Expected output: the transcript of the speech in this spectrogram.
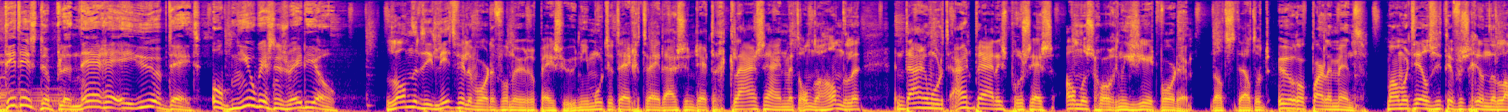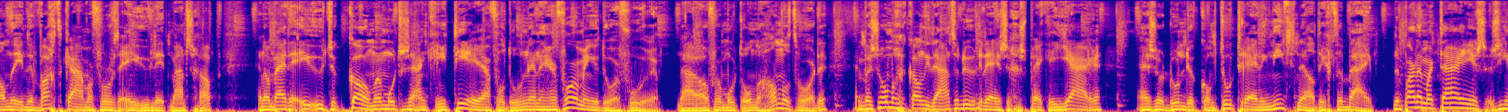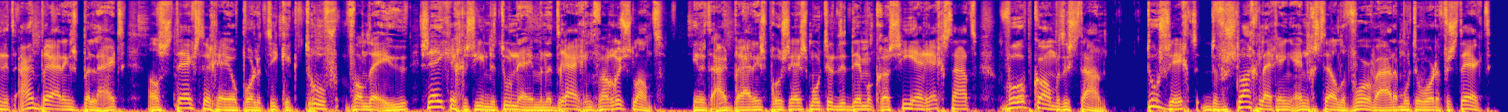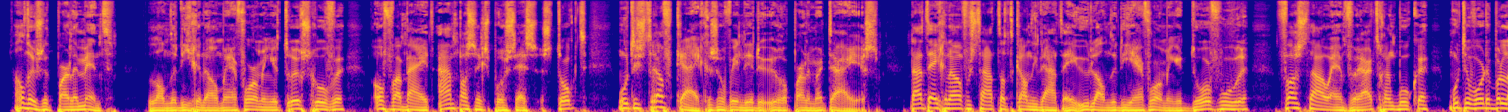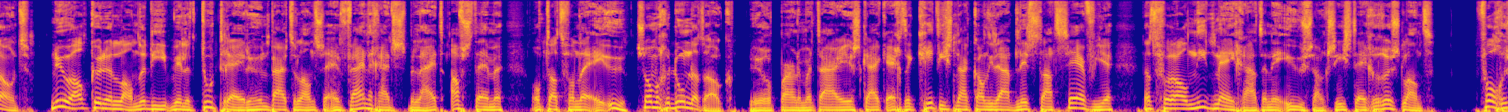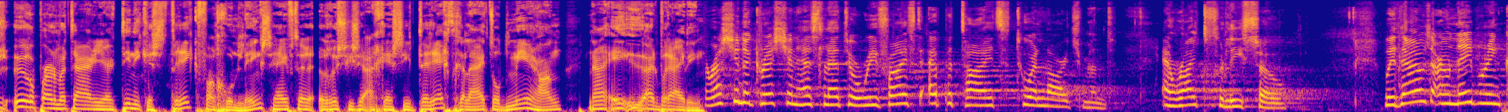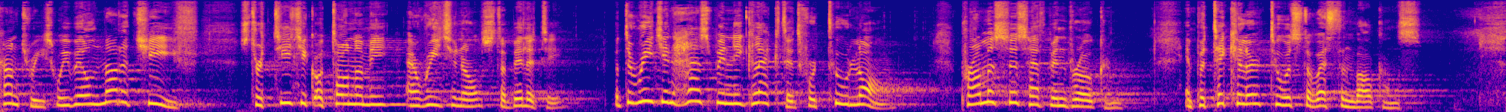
Dit is de plenaire EU-update op Nieuw Business Radio. Landen die lid willen worden van de Europese Unie moeten tegen 2030 klaar zijn met onderhandelen en daarom moet het uitbreidingsproces anders georganiseerd worden. Dat stelt het Europarlement. Momenteel zitten verschillende landen in de wachtkamer voor het EU-lidmaatschap en om bij de EU te komen moeten ze aan criteria voldoen en hervormingen doorvoeren. Daarover moet onderhandeld worden en bij sommige kandidaten duren deze gesprekken jaren en zodoende komt toetreding niet snel dichterbij. De parlementariërs zien het uitbreidingsbeleid als sterkste geopolitieke troef van de EU, zeker gezien de toenemende dreiging van Rusland. In het uitbreidingsproces moeten de democratie en rechtsstaat voorop komen te staan. Toezicht, de verslaglegging en gestelde voorwaarden moeten worden versterkt, al dus het parlement. Landen die genomen hervormingen terugschroeven of waarbij het aanpassingsproces stokt, moeten straf krijgen, zo vinden de Europarlementariërs. Daartegenover staat dat kandidaat EU-landen die hervormingen doorvoeren, vasthouden en vooruitgang boeken, moeten worden beloond. Nu al kunnen landen die willen toetreden hun buitenlandse en veiligheidsbeleid afstemmen op dat van de EU. Sommigen doen dat ook. De Europarlementariërs kijken echter kritisch naar kandidaat lidstaat Servië, dat vooral niet meegaat in EU-sancties tegen Rusland. Volgens Europarlementariër Tineke Strik van GroenLinks heeft de Russische agressie terecht geleid tot meer hang naar EU-uitbreiding. Russian aggression has led to a revived appetite to enlargement, and rightfully so. Without our neighboring countries, we will not achieve strategic autonomy and regional stability. But the region has been neglected for too long. Promises have been broken, in particular towards the Western Balkans.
